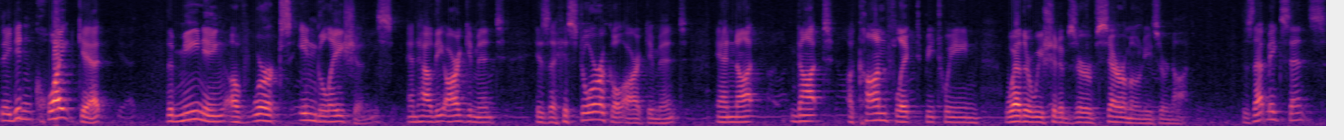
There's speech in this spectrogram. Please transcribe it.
they didn't quite get the meaning of works in Galatians and how the argument is a historical argument and not, not a conflict between whether we should observe ceremonies or not. Does that make sense?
